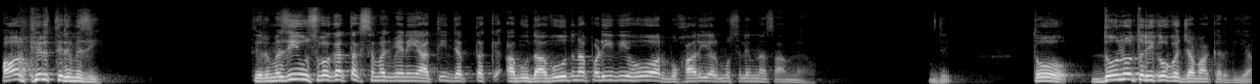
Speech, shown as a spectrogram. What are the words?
اور پھر ترمزی ترمزی اس وقت تک سمجھ میں نہیں آتی جب تک کہ ابو داود نہ پڑھی ہوئی ہو اور بخاری اور مسلم نہ سامنے ہو۔ جی۔ تو دونوں طریقوں کو جمع کر دیا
